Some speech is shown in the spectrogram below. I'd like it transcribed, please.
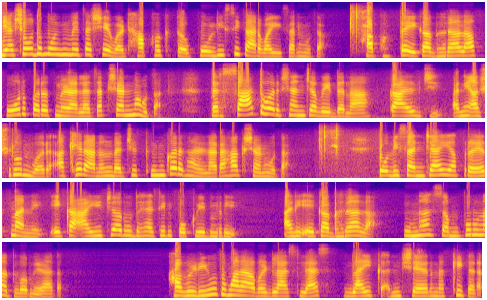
या शोध मोहिमेचा शेवट हा फक्त पोलिसी कारवाईचा नव्हता. हा फक्त एका घराला पोर परत मिळाल्याचा क्षण नव्हता. तर सात वर्षांच्या वेदना काळजी आणि अश्रूंवर अखेर आनंदाची ठुंकर घालणारा हा क्षण होता. पोलिसांच्या या प्रयत्नाने एका आईच्या हृदयातील पोकळी भरली आणि एका घराला पुन्हा संपूर्णत्व मिळालं. हा व्हिडिओ तुम्हाला आवडला असल्यास लाईक आणि शेअर नक्की करा.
